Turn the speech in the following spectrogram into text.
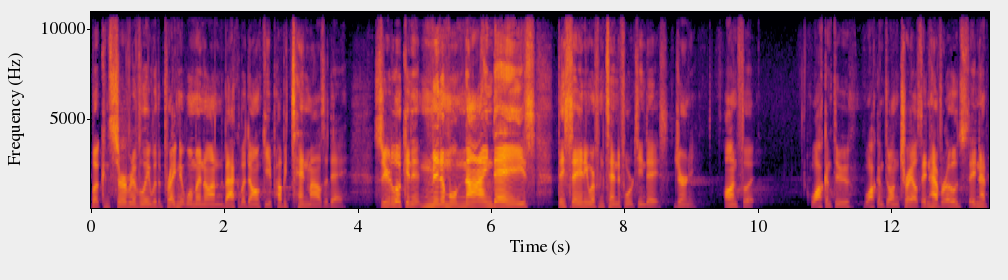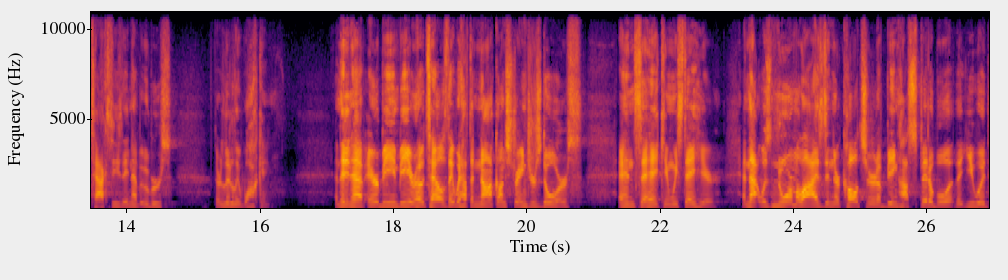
but conservatively, with a pregnant woman on the back of a donkey, probably 10 miles a day. So you're looking at minimal nine days. They say anywhere from 10 to 14 days journey on foot walking through, walking on trails. They didn't have roads, they didn't have taxis, they didn't have Ubers. They're literally walking. And they didn't have Airbnb or hotels. They would have to knock on strangers' doors and say, hey, can we stay here? And that was normalized in their culture of being hospitable, that you would,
